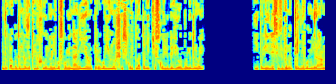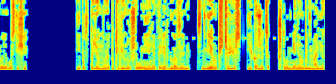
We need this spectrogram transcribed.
Два года назад нахлынули воспоминания о первой юношеской платонической любви другой. И полились из внутреннего мира моего стихи. И постоянно этот юноша у меня перед глазами. С ним я общаюсь, и кажется, что он меня обнимает.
